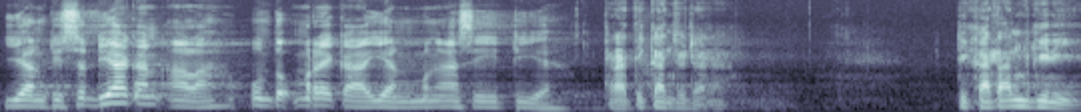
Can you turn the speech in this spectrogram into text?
yang disediakan Allah untuk mereka yang mengasihi Dia. Perhatikan saudara. Dikatakan begini,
